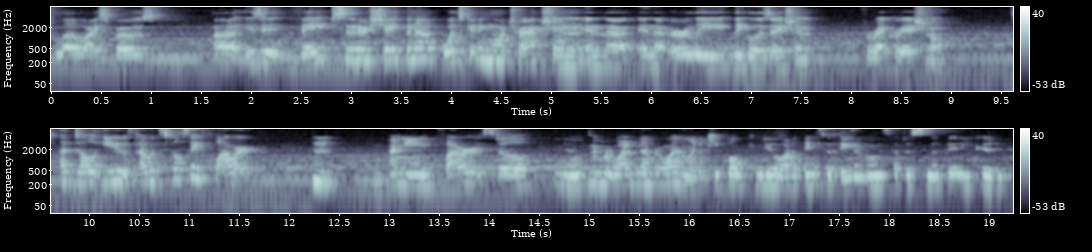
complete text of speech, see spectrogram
flow, I suppose, uh, is it vapes that are shaping up? What's getting more traction in the in the early legalization for recreational? Adult use. I would still say flower. Hmm. I mean, flower is still, you know, Number one. number one. Like people can do a lot of things with it. You don't always have to smoke it. You could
